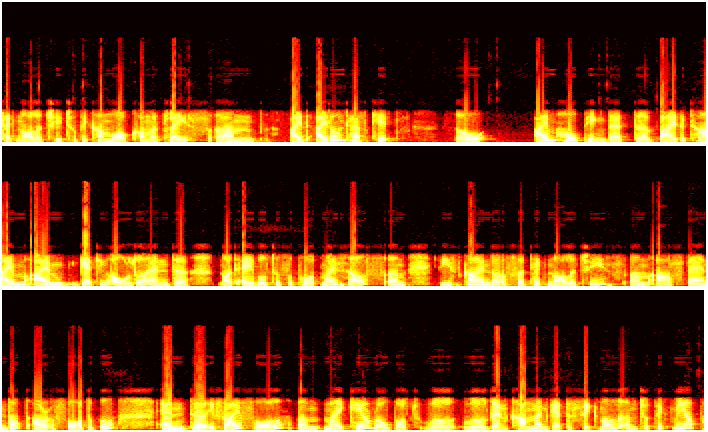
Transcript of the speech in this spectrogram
technology to become more commonplace. Um, I, I don't have kids, so I'm hoping that uh, by the time I'm getting older and uh, not able to support myself, um, these kind of uh, technologies um, are standard, are affordable, and uh, if I fall, um, my care robot will will then come and get a signal um, to pick me up.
